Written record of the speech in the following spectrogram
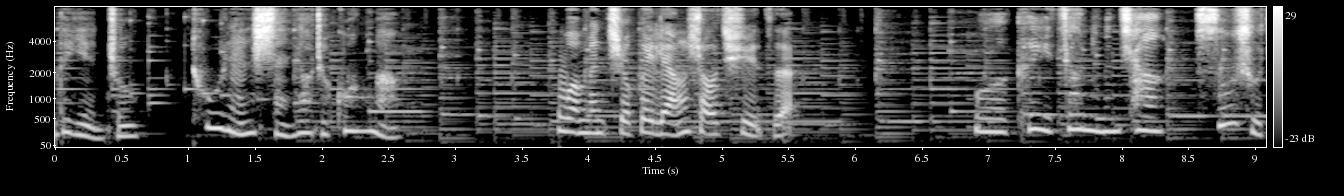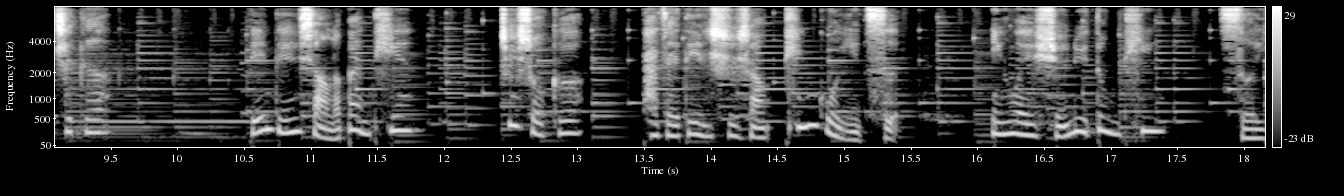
的眼中突然闪耀着光芒。我们只会两首曲子。我可以教你们唱《松鼠之歌》。点点想了半天，这首歌他在电视上听过一次，因为旋律动听，所以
